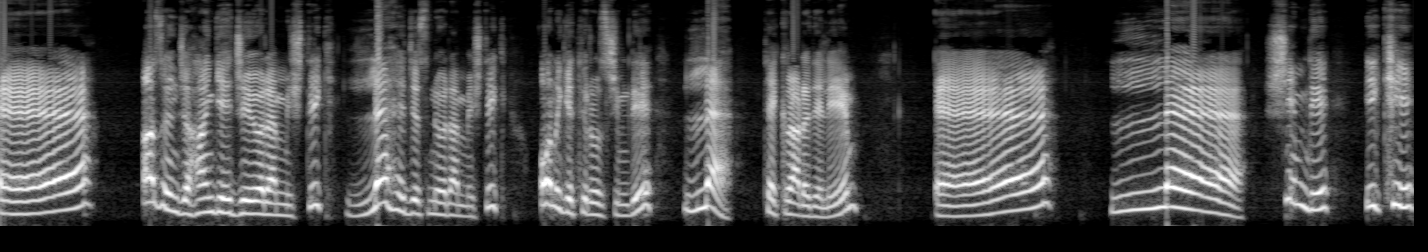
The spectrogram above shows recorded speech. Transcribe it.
E az önce hangi heceyi öğrenmiştik? L hecesini öğrenmiştik. Onu getiriyoruz şimdi. L. Tekrar edelim. E L. Şimdi iki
